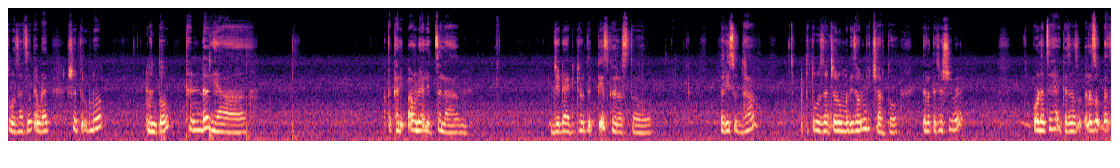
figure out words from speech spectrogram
तुळजाचं तेवढ्यात शत्रुघ्न म्हणतो थंड घ्या. आता खाली पाहुणे आलेत चला. जे डॅडी ठरवते तेच खरं असतं. तर तो तुळजाच्या रूममध्ये जाऊन विचारतो. त्याला त्याच्याशिवाय कोणाचंही ऐकायचं नसतं. त्याला स्वतःच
